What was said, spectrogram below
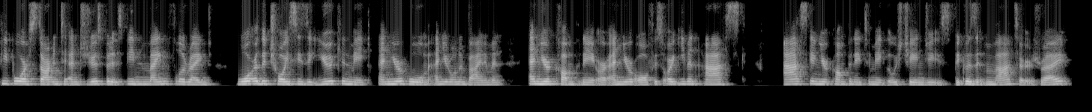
people are starting to introduce but it's being mindful around what are the choices that you can make in your home in your own environment in your company or in your office or even ask asking your company to make those changes because it matters right?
